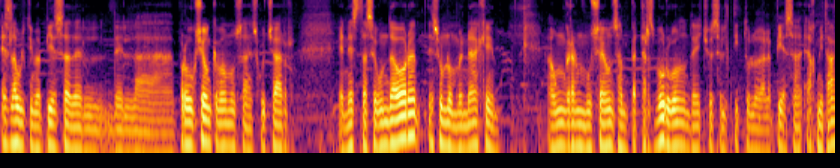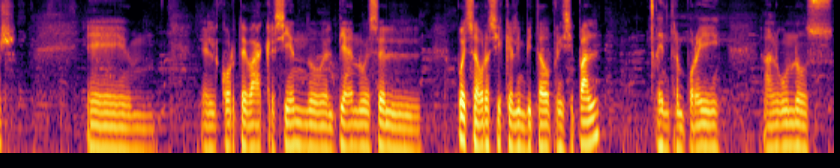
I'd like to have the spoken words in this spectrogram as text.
Es la última pieza de la producción que vamos a escuchar en esta segunda hora. Es un homenaje a un gran museo en San Petersburgo, de hecho es el título de la pieza Hermitage. Eh, el corte va creciendo, el piano es el, pues ahora sí que el invitado principal. Entran por ahí algunos,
